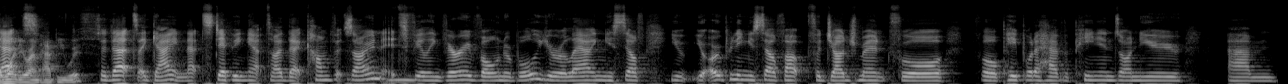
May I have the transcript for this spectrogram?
what you're unhappy with. so that's again that's stepping outside that comfort zone. It's feeling very vulnerable. You're allowing yourself you you're opening yourself up for judgment for for people to have opinions on you. Um,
